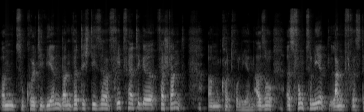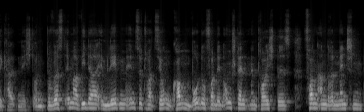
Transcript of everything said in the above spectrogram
ähm, zu kultivieren, dann wird dich dieser friedfertige Verstand ähm, kontrollieren. Also es funktioniert langfristig halt nicht. Und du wirst immer wieder im Leben in Situationen kommen, wo du von den Umständen enttäuscht bist, von anderen Menschen,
